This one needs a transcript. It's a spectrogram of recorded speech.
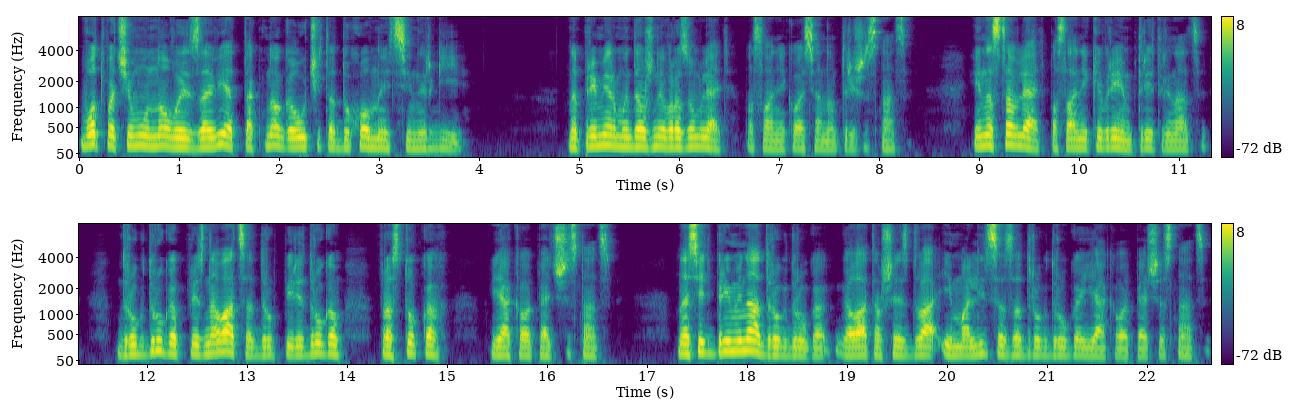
Вот почему Новый Завет так много учит о духовной синергии. Например, мы должны вразумлять, послание к Колоссянам 3.16, и наставлять, послание к Евреям 3.13, друг друга признаваться друг перед другом в проступках Якова 5.16, носить бремена друг друга, Галатам 6.2, и молиться за друг друга, Якова 5.16.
